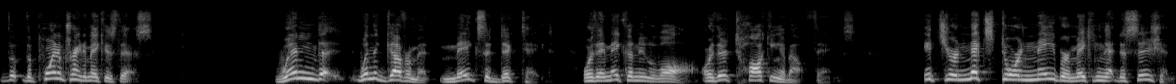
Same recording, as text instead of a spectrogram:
the, the point I'm trying to make is this. When the when the government makes a dictate or they make a new law or they're talking about things. It's your next door neighbor making that decision.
